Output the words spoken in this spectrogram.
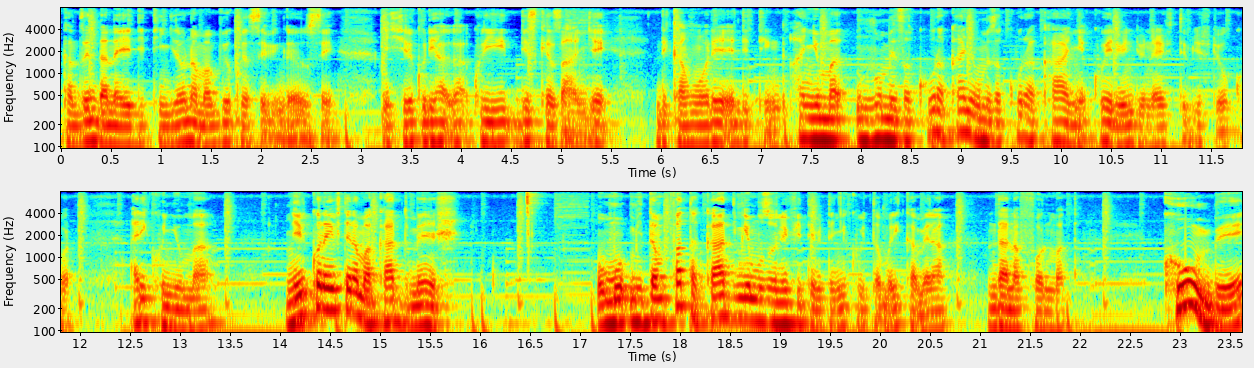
Kanze ndanayeditingiraho nta mpamvu yo kuyasevinga yose nyishyire kuri disike zanjye. Ndeka nkore editing. Hanyuma nkomeza kubura akanya nkomeza kubura akanya kubera ibindi bintu nari bifite byinshi byo gukora. Ariko nyuma niko nari mfite n'amakadi menshi mpita mfata kadi imwe mu zo nari mfite mpita nyikubita muri kamera ndanaforomata kumbe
